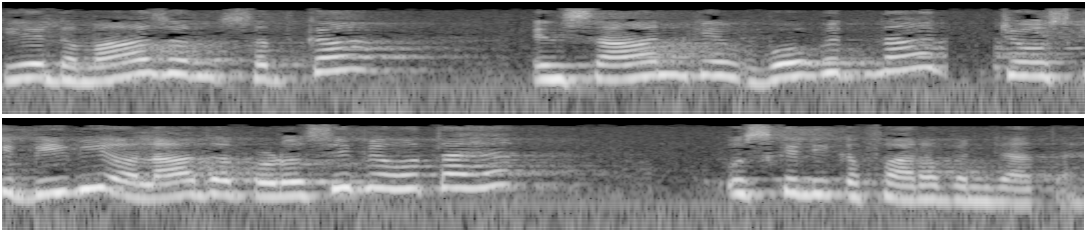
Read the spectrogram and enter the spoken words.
یہ نماز اور صدقہ انسان کے وہ فتنا جو اس کی بیوی، اولاد اور پڑوسی پہ ہوتا ہے اس کے لیے کفارہ بن جاتا ہے۔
